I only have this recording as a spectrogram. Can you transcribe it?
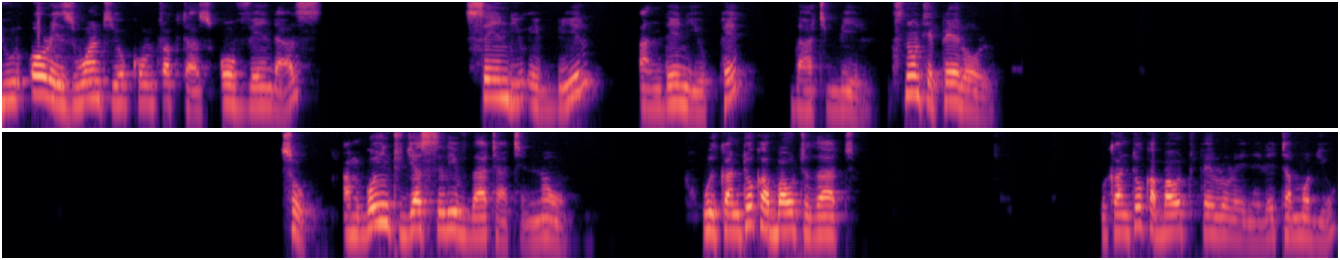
you'll always want your contractors or vendors send you a bill and then you pay that bill. It's not a payroll. So I'm going to just leave that at no. We can talk about that. We can talk about payroll in a later module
